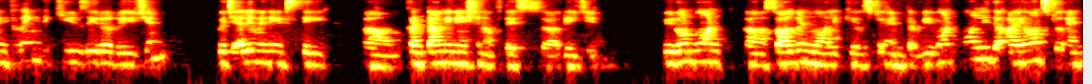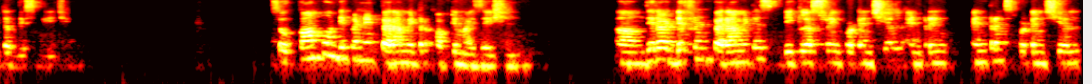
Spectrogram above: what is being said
entering the Q0 region, which eliminates the um, contamination of this uh, region. We don't want uh, solvent molecules to enter. We want only the ions to enter this region. So compound dependent parameter optimization. Um, there are different parameters, declustering potential, entering, entrance potential,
